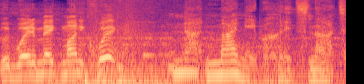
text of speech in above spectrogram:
Good way to make money quick. Not in my neighborhood, it's not.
